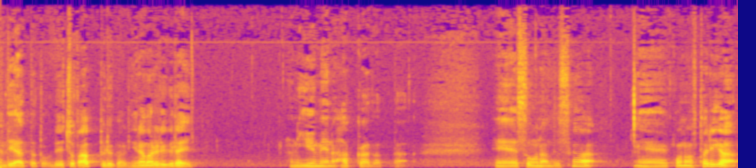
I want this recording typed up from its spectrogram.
ーであったと。でちょっとアップルから睨まれるぐらい有名なハッカーだった、えー、そうなんですが、えー、この2人が、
